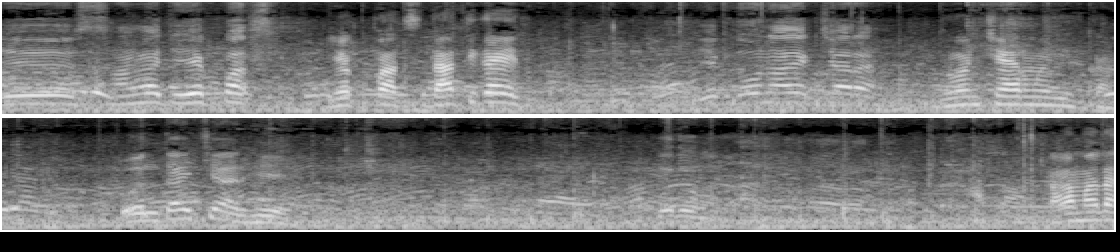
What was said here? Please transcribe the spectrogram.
ते सांगायचे एक पाच. एक पाच. दाती काय आहेत? एक दोन आहे एक चार आहे. दोन चारमध्ये का? कोणताही चार हे? हे दोन कामाला?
